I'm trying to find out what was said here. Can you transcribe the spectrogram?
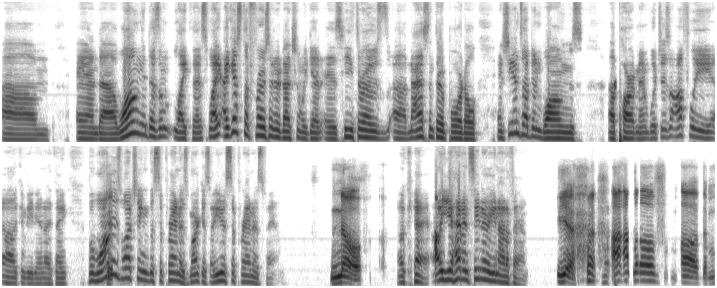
Um, and uh, Wong doesn't like this. Well, I, I, guess the first introduction we get is he throws uh, Madisynn through a portal, and she ends up in Wong's apartment, which is awfully uh, convenient, I think. But Wong is watching The Sopranos. Marcus, are you a Sopranos fan? No. Okay. Oh, you haven't seen it, or you're not a fan? Yeah, I, I, love uh, the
